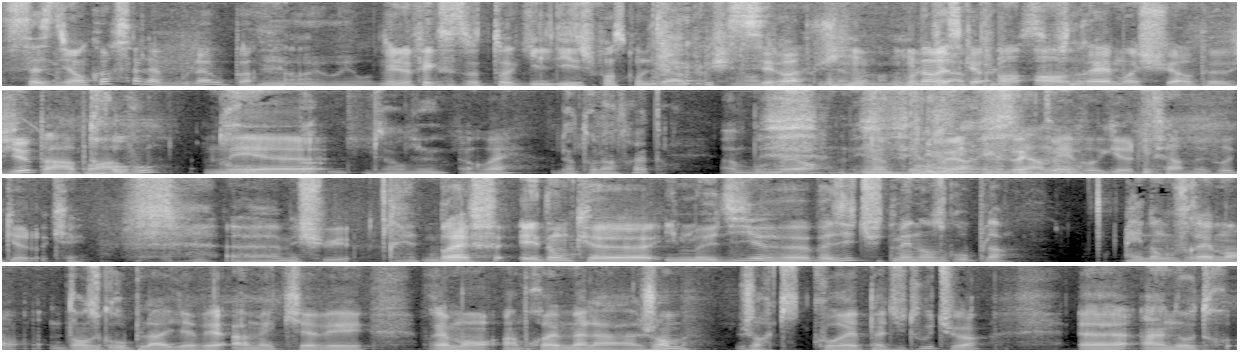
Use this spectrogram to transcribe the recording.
Ça se dit encore ça, la moula ou pas? Oui, oui, oui. Mais le fait que ce soit toi qui le dise, je pense qu'on le dira plus. On c'est vrai? plus jamais Non, parce dira que plus, en, vrai, moi, je suis un peu vieux par rapport Trop. à vous. Trop. Mais euh, Bah, bien vu. ouais. Bientôt la retraite. Un boomer. Un fermez- boomer, Fermez exactement. vos gueules, fermez vos gueules, ok. Euh, mais je suis vieux. Bref, et donc euh, il me dit, euh, vas-y, tu te mets dans ce groupe-là. Et donc vraiment, dans ce groupe-là, il y avait un mec qui avait vraiment un problème à la jambe, genre qui courait pas du tout, tu vois. Euh, un autre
